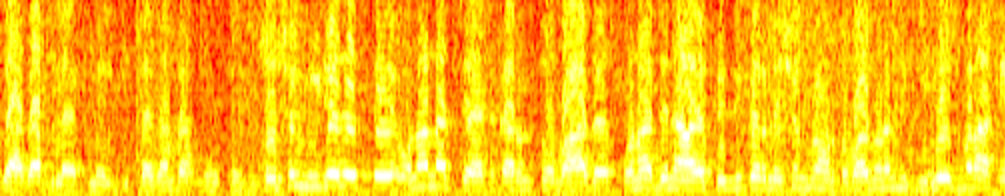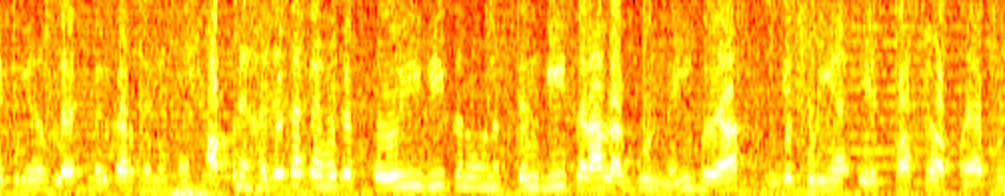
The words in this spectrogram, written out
ਜ਼ਿਆਦਾ ਬਲੈਕਮੇਲ ਕੀਤਾ ਜਾਂਦਾ। ਬਿਲਕੁਲ ਜੀ। ਸੋਸ਼ਲ ਮੀਡੀਆ ਦੇ ਉੱਤੇ ਉਹਨਾਂ ਨਾਲ ਚੈਟ ਕਰਨ ਤੋਂ ਬਾਅਦ ਉਹਨਾਂ ਦੇ ਨਾਲ ਫਿਜ਼ੀਕਲ ਰਿਲੇਸ਼ਨ ਬਣਾਉਣ ਤੋਂ ਬਾਅਦ ਉਹਨਾਂ ਦੀ ਵੀਡੀਓਜ਼ ਬਣਾ ਕੇ ਕੁੜੀਆਂ ਨੂੰ ਬਲੈਕਮੇਲ ਕਰਦੇ ਨੇ ਆਪਣੇ ਹਜੇ ਤੱਕ ਇਹੋ ਜਿਹਾ ਕੋਈ ਵੀ ਕਾਨੂੰਨ ਚੰਗੀ ਤਰ੍ਹਾਂ ਲਾਗੂ ਨਹੀਂ ਹੋਇਆ ਕਿ ਕੁੜੀਆਂ ਇਸ ਪਾਸਿਓਂ ਆਪਣੇ ਆਪ ਨੂੰ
